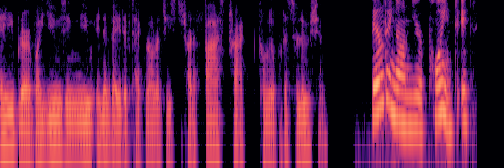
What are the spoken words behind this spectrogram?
enabler by using new innovative technologies to try to fast track coming up with a solution? Building on your point, it's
